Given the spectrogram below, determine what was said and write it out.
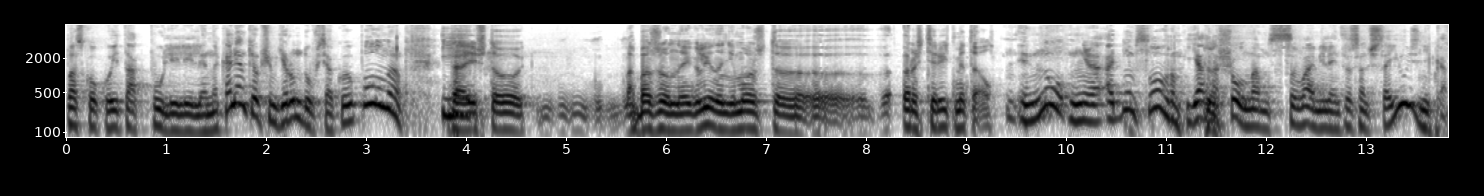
поскольку и так пули лили на коленке, в общем, ерунду всякую полную. И... Да, и что обожженная глина не может э, растереть металл. Ну, одним словом, я нашел нам с вами, Леонид Александрович, союзника,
